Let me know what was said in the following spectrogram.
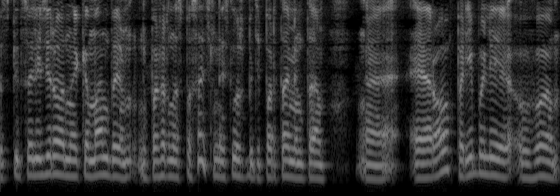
Специализированные команды пожарно-спасательной службы департамента э, ЭРО прибыли в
